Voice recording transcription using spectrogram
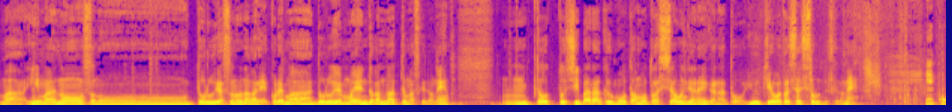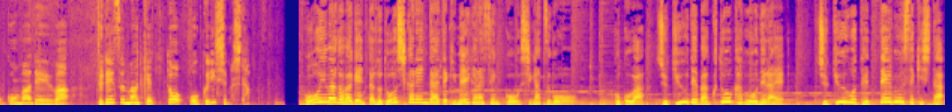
まあ、今の、その、ドル安の流れ、これまあ、ドル円も円高になってますけどね。うん、ちょっとしばらくもたもたしちゃうんじゃないかなという気は私はしとるんですけどね。えここまではトゥデイズマーケットをお送りしました。大岩川源太の投資カレンダー的銘柄選考4月号。ここは受給で爆投株を狙え受給を徹底分析した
